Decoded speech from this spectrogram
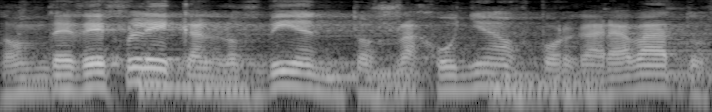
donde deflecan los vientos rajuñados por garabatos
